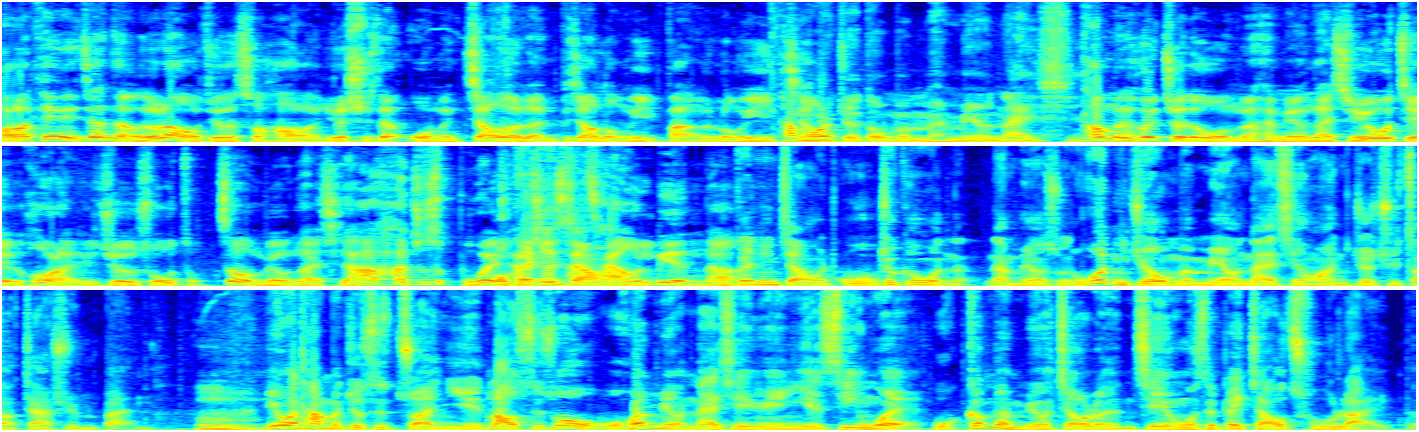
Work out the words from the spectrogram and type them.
好了，听你这样讲，就让我觉得说好了，也许在我们教的人比较容易，反而容易。他们会觉得我们很没有耐心。他们会觉得我们很没有耐心，因为我姐后来也就是说，我怎么这么没有耐心？她她就是不会开，我跟你讲，所以她才要练呢、我跟你讲，我我就跟我男男朋友说，如果你觉得我们没有耐心的话，你就去找家训班。嗯，因为他们就是专业。老实说，我会没有耐心，原因也是因为我根本没有教人间，我是被教出来的。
